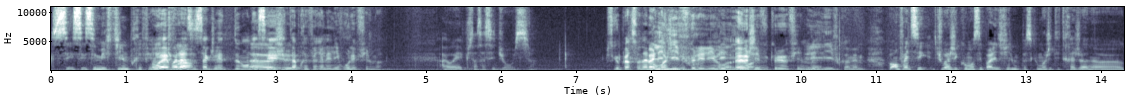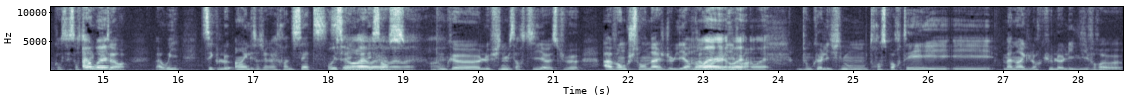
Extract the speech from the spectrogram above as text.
c'est mes films préférés. Ouais, tu voilà, c'est ça que j'allais te demander. C'est je- T'as préféré les livres ou les films? Ah ouais, putain, ça c'est dur aussi. hein. Parce que personnellement, Bah, moi, j'ai vu que les livres. Euh, livres. j'ai vu que le film. Les mais- livres quand même. Bah, en fait, c'est, tu vois, j'ai commencé par les films parce que moi j'étais très jeune euh, quand c'est sorti Ah Harry ouais. Potter. Bah oui, tu sais que le 1 il est sorti en 97. Oui, c'est ma naissance. ouais. Donc euh, le film est sorti, si tu veux, avant que je sois en âge de lire vraiment le livre. Donc les films m'ont transporté et, et maintenant avec le recul, les livres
